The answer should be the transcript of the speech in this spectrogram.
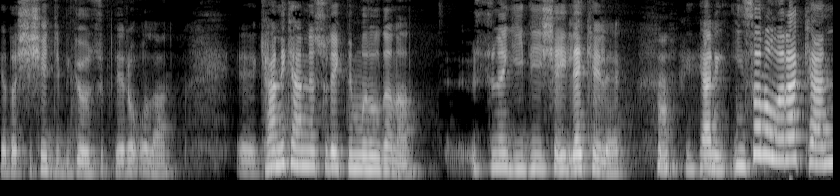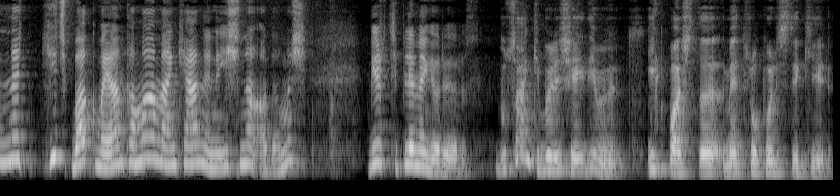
ya da şişe gibi gözlükleri olan, e, kendi kendine sürekli mırıldanan, üstüne giydiği şey lekele, yani insan olarak kendine hiç bakmayan tamamen kendini işine adamış bir tipleme görüyoruz. Bu sanki böyle şey değil mi? İlk başta Metropolis'teki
